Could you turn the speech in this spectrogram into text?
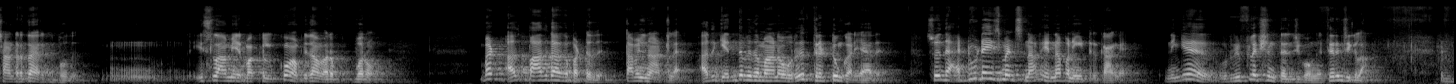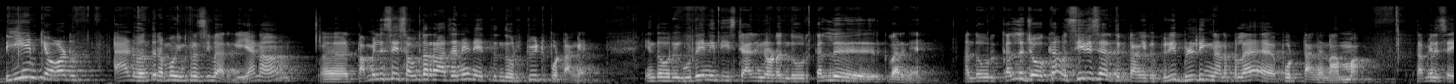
சான்றது தான் இருக்க போகுது. இஸ்லாமியர் மக்களுக்கும் அப்படி தான் வர வரும். பட் அது பாதுகாக்கப்பட்டது தமிழ்நாட்டில். அதுக்கு எந்த விதமான ஒரு த்ரெட்டும் கிடையாது. ஸோ இந்த அட்வர்டைஸ்மெண்ட்ஸ்னால என்ன பண்ணிகிட்டு இருக்காங்க? நீங்கள் ஒரு ரிஃப்ளெக்ஷன் தெரிஞ்சுக்கோங்க. தெரிஞ்சுக்கலாம். டிஎம்கே ஆர்டர் ஆட் வந்து ரொம்ப இம்ப்ரெசிவாக இருக்குது ஏன்னா தமிழிசை சவுந்தரராஜனே நேற்று இந்த ஒரு ட்வீட் போட்டாங்க. இந்த ஒரு உதயநிதி ஸ்டாலினோட இந்த ஒரு கல் இருக்கு பாருங்க. அந்த ஒரு கல் ஜோக்கை அவன் சீரியஸாக எடுத்துக்கிட்டாங்க. இது பெரிய பில்டிங் நினப்பில் போட்டுட்டாங்க அந்த அம்மா. தமிழிசை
